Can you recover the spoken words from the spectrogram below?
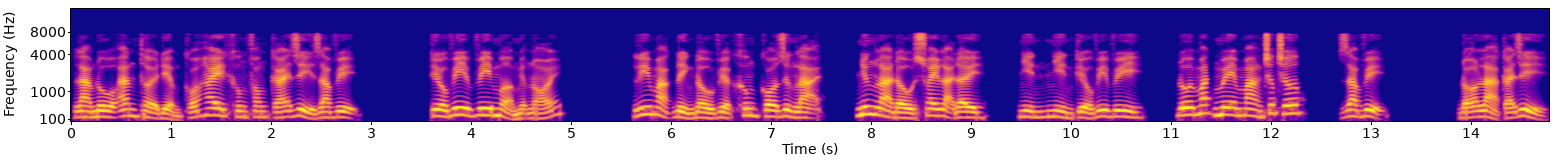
làm đồ ăn thời điểm có hay không phong cái gì gia vị. Tiểu vi vi mở miệng nói. Ly Mạc đỉnh đầu việc không có dừng lại, nhưng là đầu xoay lại đây, nhìn nhìn kiểu Vi Vi, đôi mắt mê mang chớp chớp, gia vị. Đó là cái gì?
